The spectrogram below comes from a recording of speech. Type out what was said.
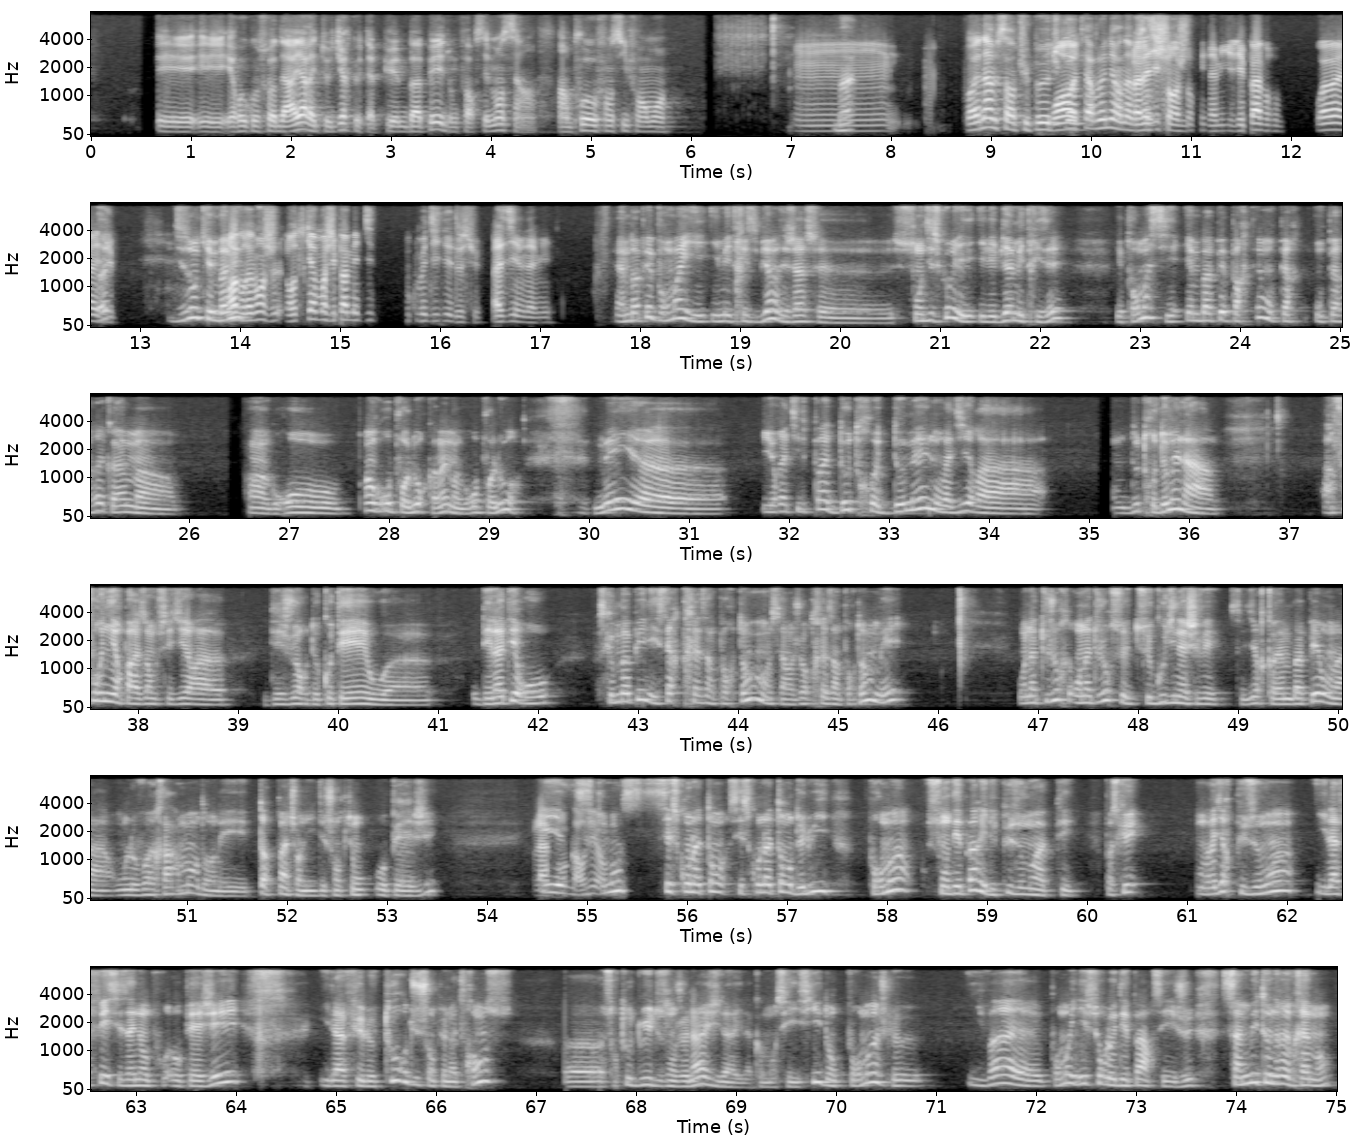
et, reconstruire derrière et te dire que tu n'as plus Mbappé, donc forcément c'est un, poids offensif en moins. Mmh. Ouais, Nams, hein, tu peux, tu peux intervenir, Nams. Bah, vas-y, je suis un champion J'ai pas vraiment. Ouais, ouais. Disons qu'Mbappé. Moi, vraiment, en tout cas, moi, j'ai pas beaucoup médité dessus. Vas-y, mon ami. Mbappé, pour moi, il, maîtrise bien déjà son discours, il, est bien maîtrisé. Et pour moi, si Mbappé partait, on, on perdrait quand même un, un, gros, un gros poids lourd, quand même, un gros poids lourd. Mais euh, y aurait-il pas d'autres domaines, on va dire, à, d'autres domaines à, à fournir, par exemple, c'est-à-dire euh, des joueurs de côté ou euh, des latéraux? Parce que Mbappé, il est certes très important, c'est un joueur très important, mais on a toujours, on a toujours ce, goût d'inachevé. C'est-à-dire que Mbappé, on, a, on le voit rarement dans les top matchs en Ligue des Champions au PSG. et hein. c'est ce qu'on attend, c'est ce qu'on attend de lui pour moi, son départ, il est plus ou moins acté. Parce que, on va dire plus ou moins, il a fait ses années au PSG, il a fait le tour du championnat de France, euh, surtout lui de son jeune âge, il a, il a commencé ici. Donc pour moi, il va, pour moi, il est sur le départ. C'est, je, ça m'étonnerait vraiment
